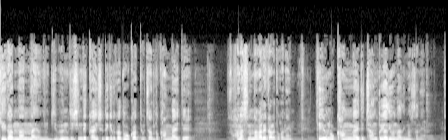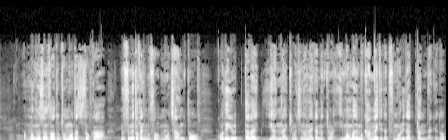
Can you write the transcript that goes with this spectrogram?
怪我になんないように自分自身で回収できるかどうかっていうちゃんと考えて、話の流れからとかね。っていうのを考えてちゃんとやるようになりましたね。まあ、もちろんそう、あと友達とか、娘とかにもそう、もうちゃんと、これ言ったら嫌ない気持ちにならないかなっていうのは、今までも考えてたつもりだったんだけど、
